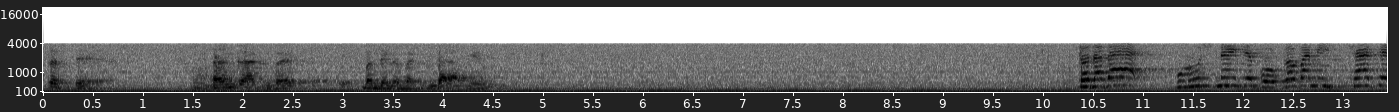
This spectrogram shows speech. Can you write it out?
મુક્ત જ છે અહંકાર બંધેલો બાકી એવું. તો દાદા પુરુષ ને જે ભોગવવાની ઈચ્છા છે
